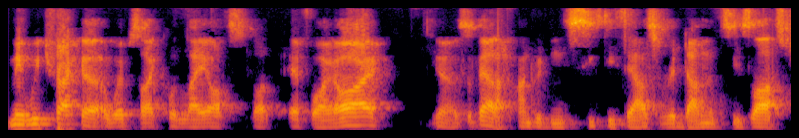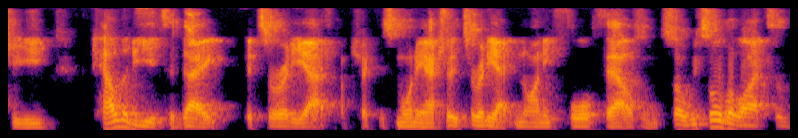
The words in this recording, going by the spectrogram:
mean, we track a website called layoffs.fyi. You know, it's about 160,000 redundancies last year. Calendar year to date, it's already at, I checked this morning, actually, it's already at 94,000. So we saw the likes of,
